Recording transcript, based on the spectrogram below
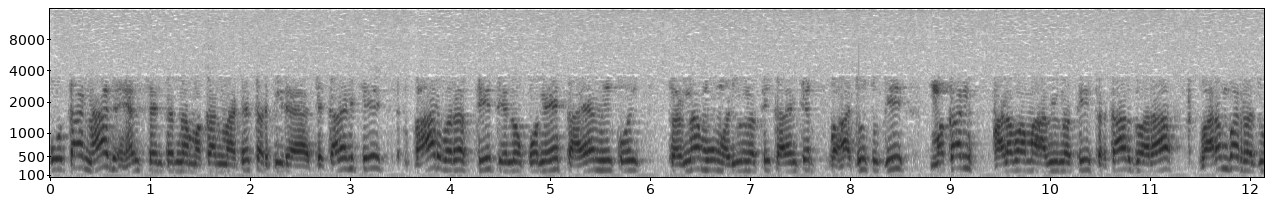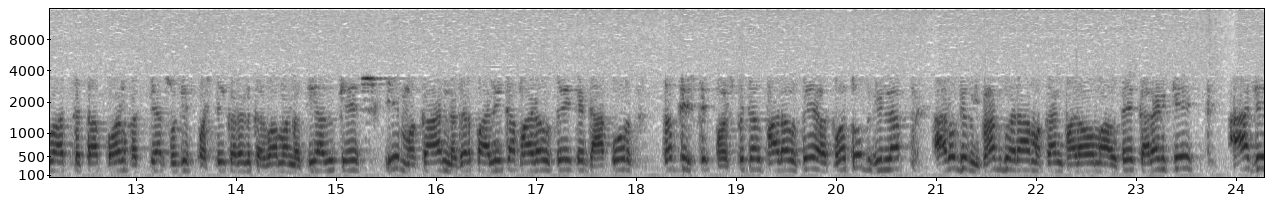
પોતાના જ હેલ્થ સેન્ટરના મકાન માટે તડપી રહ્યા છે. કારણ કે બાર વર્ષથી તે લોકોને કાયમી કોઈ સરનામું મળ્યું નથી કારણ કે હજુ સુધી મકાન ફાળવવામાં આવ્યું નથી. સરકાર દ્વારા વારંવાર રજૂઆત થતા પણ અત્યાર સુધી સ્પષ્ટીકરણ કરવામાં નથી આવ્યું કે એ મકાન નગરપાલિકા ફાળવશે કે ડાકોર સબ ડિસ્ટ્રિક્ટ હોસ્પિટલ ફાળવશે અથવા તો જિલ્લા આરોગ્ય વિભાગ દ્વારા મકાન ફાળવવામાં આવશે. કારણ કે આ જે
